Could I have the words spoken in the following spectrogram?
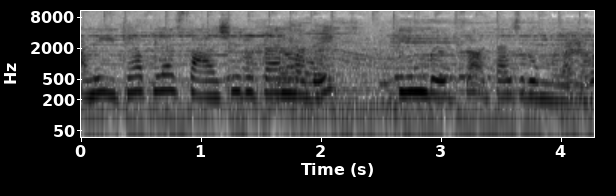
आणि इथे आपल्याला सहाशे रुपयांमध्ये तीन बेडचा अटॅच रूम मिळतो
